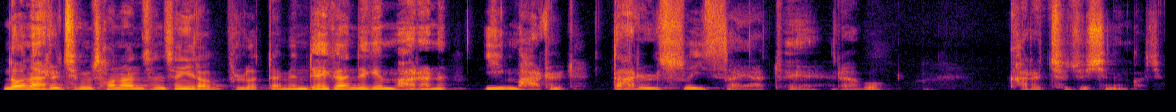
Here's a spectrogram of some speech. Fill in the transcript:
너 나를 지금 선한 선생이라고 불렀다면 내가 내게 말하는 이 말을 따를 수 있어야 돼. 라고 가르쳐 주시는 거죠.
